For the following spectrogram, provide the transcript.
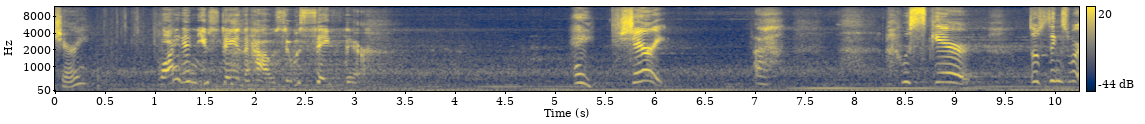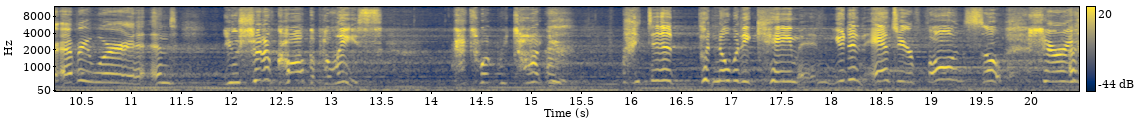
Sherry? Why didn't you stay in the house? It was safe there. Hey, Sherry! Uh, I was scared. Those things were everywhere, and You should have called the police. That's what we taught you. Uh, I did, but nobody came, and you didn't answer your phone, so... Sherry, uh,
